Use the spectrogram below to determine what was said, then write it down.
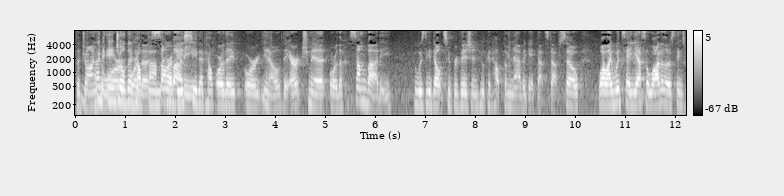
the John An Doerr angel that or helped the them, or a somebody, VC that helped or them. the or you know the Eric Schmidt or the somebody who was the adult supervision who could help them navigate that stuff. So while I would say yes, a lot of those things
